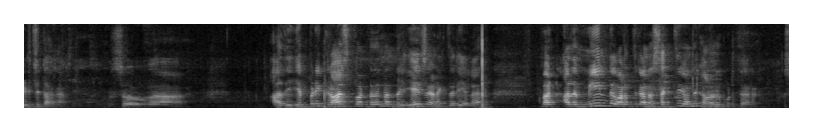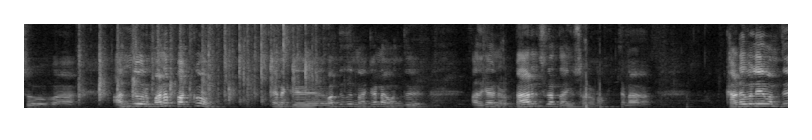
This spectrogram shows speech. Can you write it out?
இடிச்சிட்டாங்க. ஸோ அது எப்படி கிராஸ் பண்ணுறதுன்னு அந்த ஏஜ் எனக்கு தெரியலை. பட் அதை மீண்டு வரதுக்கான சக்தி வந்து கடவுள் கொடுத்தாரு. ஸோ uh, அந்த ஒரு மனப்பக்குவம் எனக்கு வந்ததுனாக்கா நான் வந்து அதுக்காக என்னோட பேரண்ட்ஸ் தான் தேங்க்ஸ் சொல்லணும். ஏன்னா கடவுளே வந்து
